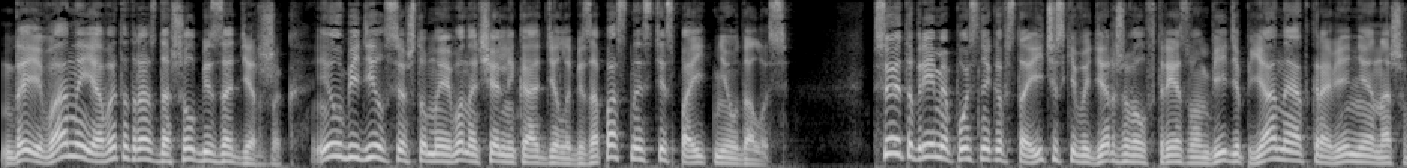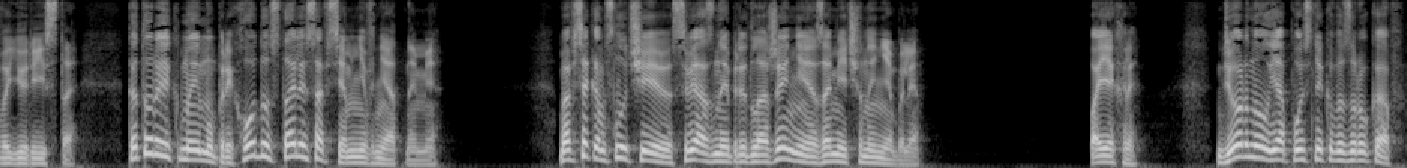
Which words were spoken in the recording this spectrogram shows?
До Ивана я в этот раз дошел без задержек и убедился, что моего начальника отдела безопасности споить не удалось. Все это время Постников стоически выдерживал в трезвом виде пьяное откровение нашего юриста – которые к моему приходу стали совсем невнятными. Во всяком случае, связанные предложения замечены не были. «Поехали». Дернул я Постникова за рукав.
